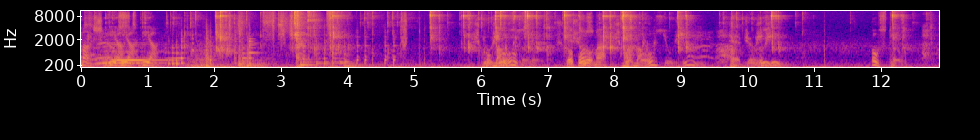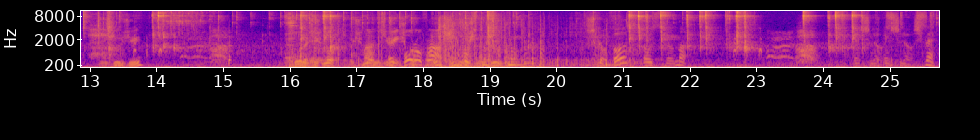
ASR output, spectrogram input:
Mash. Diat. Diat. Skopos. Skopos. Yuji. Hedges. Osto. Yuji. Skopos. Osto. Ma. Eschlos. Eschlos. Fest.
